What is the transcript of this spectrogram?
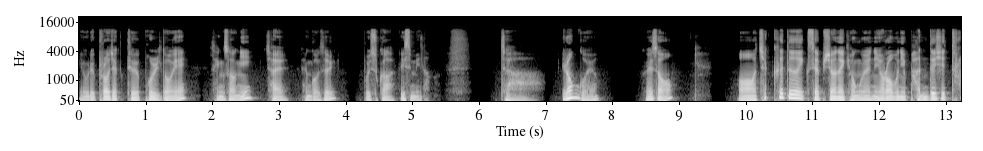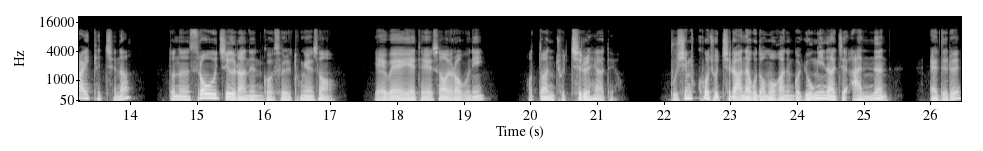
우리 프로젝트 폴더에 생성이 잘 된 것을 볼 수가 있습니다. 자, 이런 거예요. 그래서 어, checked exception의 경우에는 여러분이 반드시 try catch나 또는 throws,라는 것을 통해서 예외에 대해서 여러분이 어떠한 조치를 해야 돼요. 무심코 조치를 안 하고 넘어가는 걸 용인하지 않는 애들을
